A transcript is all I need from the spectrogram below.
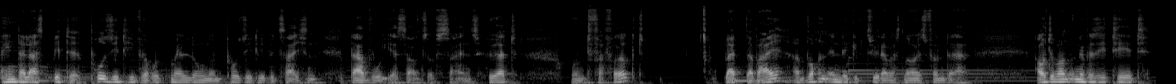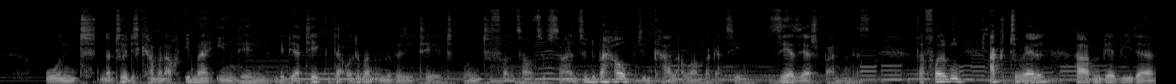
Hinterlasst bitte positive Rückmeldungen und positive Zeichen da, wo ihr Sounds of Science hört und verfolgt. Bleibt dabei. Am Wochenende gibt es wieder was Neues von der Autobahnuniversität. Und natürlich kann man auch immer in den Mediatheken der Autobahnuniversität und von Sounds of Science und überhaupt im Karl Auer Magazin sehr, sehr Spannendes verfolgen. Aktuell haben wir wieder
